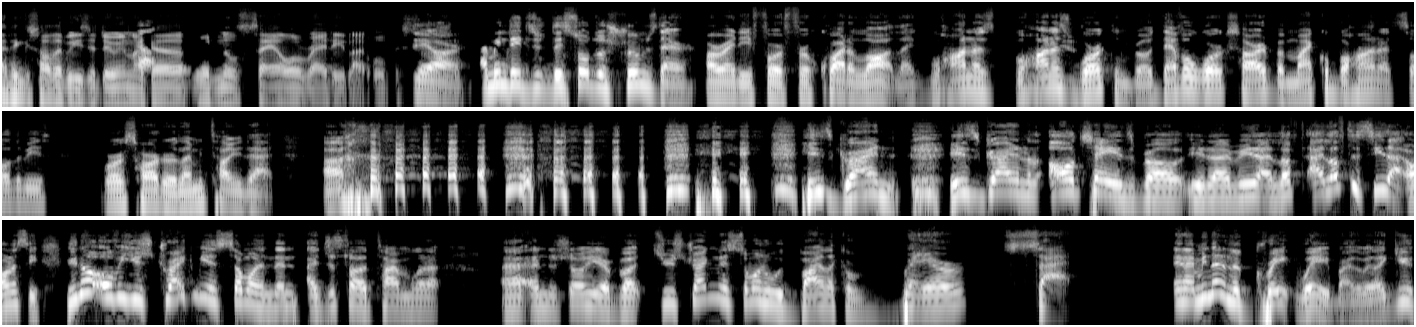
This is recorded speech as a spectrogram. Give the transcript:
I think Sotheby's are doing like a ordinal sale already. Like all this, They are. I mean, they they sold those shrooms there already for for quite a lot. Like Bouhanna's Bouhanna's working, bro. Devil works hard, but Michael Bouhanna at Sotheby's works harder. Let me tell you that. Uh, he's grinding. He's grinding on all chains, bro. You know what I mean? I love I love to see that. Honestly, you know, Ovi, you strike me as someone. And then I just saw the time. I'm gonna uh, end the show here, but you strike me as someone who would buy like a rare sat. And I mean that in a great way, by the way. Like you,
